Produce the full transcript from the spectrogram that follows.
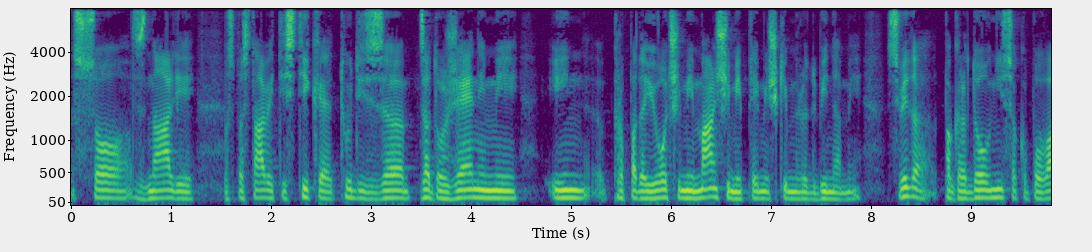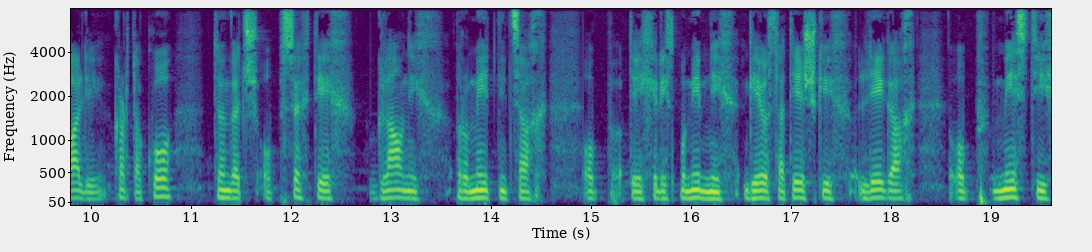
so znali vzpostaviti stike tudi z zadolženimi in propadajočimi manjšimi plemiškimi rodbinami. Sveda pa gradov niso kupovali kar tako, temveč ob vseh teh glavnih prometnicah, ob teh res pomembnih geostrateških legah, ob mestih,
